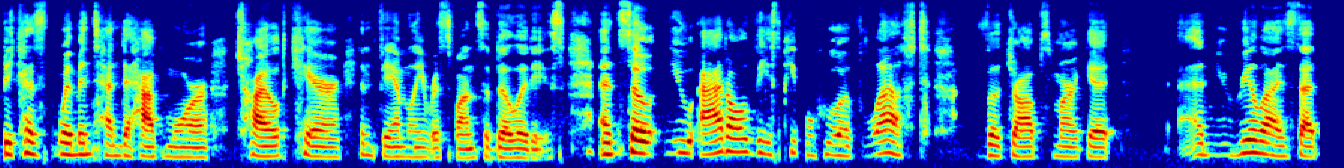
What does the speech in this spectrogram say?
because women tend to have more childcare and family responsibilities. And so you add all these people who have left the jobs market and you realize that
